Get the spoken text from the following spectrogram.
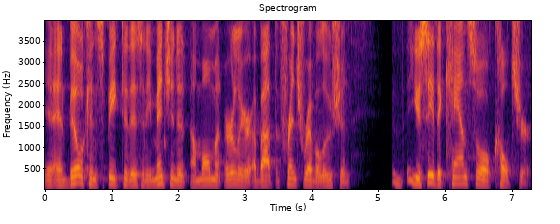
And Bill can speak to this, and he mentioned it a moment earlier about the French Revolution. You see the cancel culture,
